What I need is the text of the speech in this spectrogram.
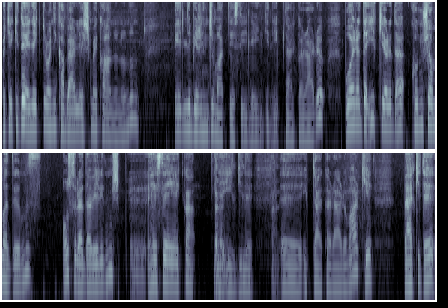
öteki de elektronik haberleşme kanununun 51. maddesiyle ilgili iptal kararı. Bu arada ilk yarıda konuşamadığımız o sırada verilmiş e, HSYK ile evet. ilgili evet. E, iptal kararı var ki belki de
